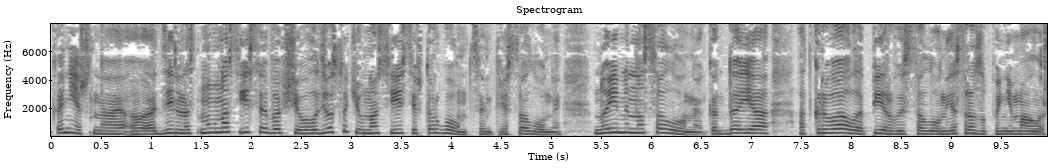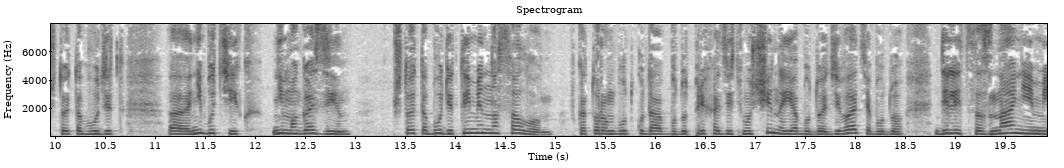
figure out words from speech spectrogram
Конечно, э, отдельно. Ну, у нас есть вообще в Владивостоке, у нас есть и в торговом центре салоны. Но именно салоны. Когда я открывала первый салон, я сразу понимала, что это будет э, не бутик, не магазин, что это будет именно салон в котором будут, куда будут приходить мужчины, я буду одевать, я буду делиться знаниями,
